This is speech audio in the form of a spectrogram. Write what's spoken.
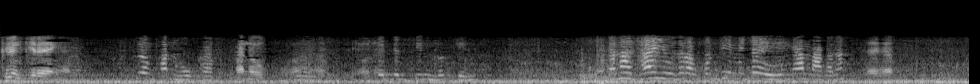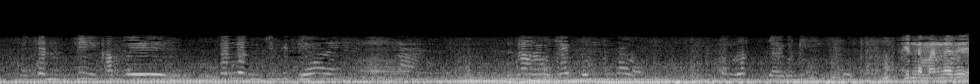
เครื่องกี่แรงครับ เครื่องพันหกครับพันหกเดี๋ยวเป็นนะเบนซินรถเก๋งก็น่าใช้อยู่สำหรับคนที่ไม่ใช่งานหนักอะนะใช่ครับอย่างเช่นที่ขับไปเล่นๆกินก๋วยเตี๋ยวอะไรอย่างเงี้ยอืมได้แต่ถ้าเราใช้ขุนมันก็ต้องรถใหญ่กว่านี้ กินน้ำมันไหมพี่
